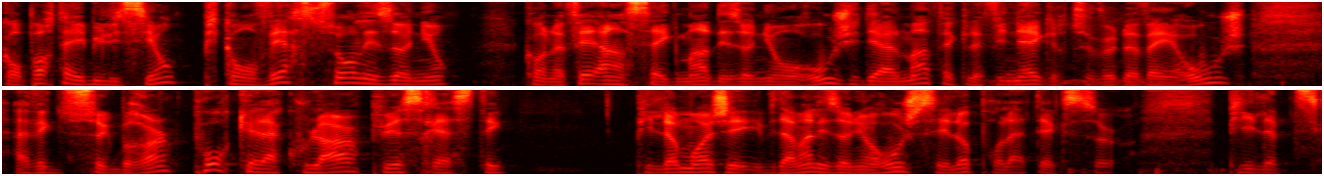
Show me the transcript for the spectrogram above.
qu'on porte à ébullition, puis qu'on verse sur les oignons qu'on a fait en segments des oignons rouges, idéalement. Fait que le vinaigre, tu veux de vin rouge, avec du sucre brun, pour que la couleur puisse rester. Puis là, moi, j'ai évidemment les oignons rouges, c'est là pour la texture. Puis le petit,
